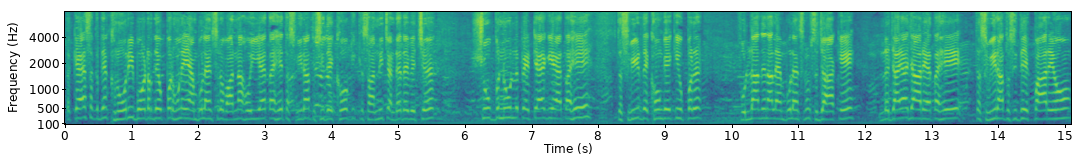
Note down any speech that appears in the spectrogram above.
ਤਾਂ ਕਹਿ ਸਕਦੇ ਹਾਂ ਖਨੋਰੀ ਬਾਰਡਰ ਦੇ ਉੱਪਰ ਹੁਣ ਇਹ ਐਂਬੂਲੈਂਸ ਰਵਾਨਾ ਹੋਈ ਹੈ। ਤਾਂ ਇਹ ਤਸਵੀਰਾਂ ਤੁਸੀਂ ਦੇਖੋ ਕਿ ਕਿਸਾਨੀ ਝੰਡੇ ਦੇ ਵਿੱਚ ਸ਼ੁਭ ਨੂੰ ਲਪੇਟਿਆ ਗਿਆ ਤਾਂ ਇਹ ਤਸਵੀਰ ਦੇਖੋਗੇ ਕਿ ਉੱਪਰ ਫੁੱਲਾਂ ਦੇ ਨਾਲ ਐਂਬੂਲੈਂਸ ਨੂੰ ਸਜਾ ਕੇ ਲਿਜਾਇਆ ਜਾ ਰਿਹਾ ਤਾਂ ਇਹ ਤਸਵੀਰਾਂ ਤੁਸੀਂ ਦੇਖ ਪਾ ਰਹੇ ਹੋ।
